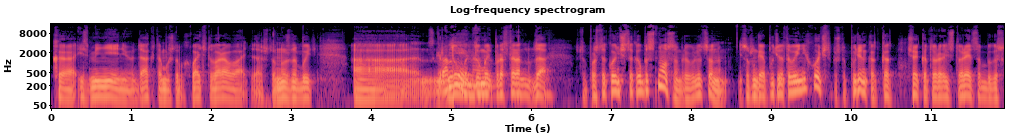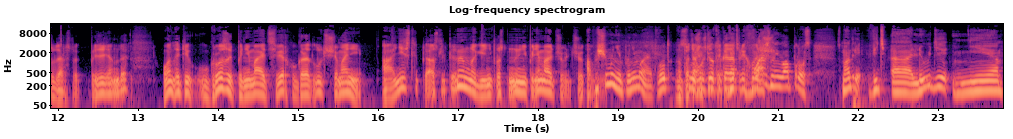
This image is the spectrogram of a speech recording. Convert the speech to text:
к изменению, да, к тому, чтобы хватит воровать, да, что нужно быть, а, думать, думать про страну, да, что просто кончится как бы сносом революционным. И, собственно говоря, Путин этого и не хочет, потому что Путин, как, как человек, который олицетворяет собой государство, президент, да, он эти угрозы понимает сверху гораздо лучше, чем они. А они ослеплены многие, они просто ну, не понимают, что... что... А почему не понимают? Вот, ну, потому что ты, когда приходишь... Важный вопрос. Смотри, ведь а, люди не...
